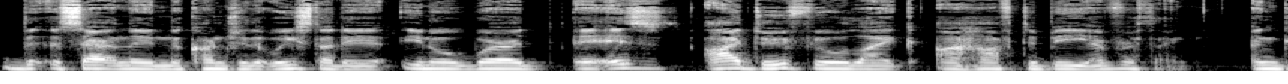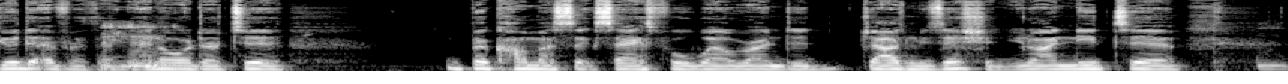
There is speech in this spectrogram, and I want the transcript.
the, certainly in the country that we study, you know, where it is. I do feel like I have to be everything and good at everything mm-hmm. in order to become a successful, well-rounded jazz musician. You know, I need to mm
